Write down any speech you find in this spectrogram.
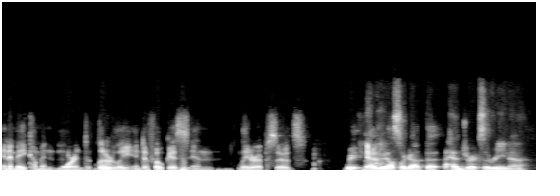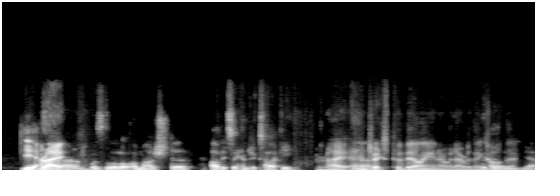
and it may come in more into literally into focus in later episodes. We Yeah. uh, we also got the Hendrix Arena. Yeah. Right. Um, was a little homage to obviously Hendrix hockey. Right. Um, Hendrix Pavilion or whatever they called it. Yeah.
